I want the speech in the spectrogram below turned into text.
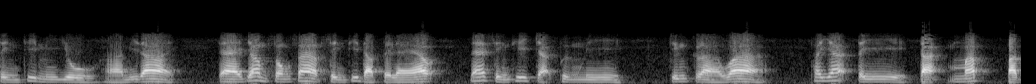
สิ่งที่มีอยู่หาไม่ได้ แต่ย่อมทรงทราบสิ่งที่ดับไปแล้ว และสิ่งที่จะพึงมี จึงกล่าวว่าพยตีตะมัปปัต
